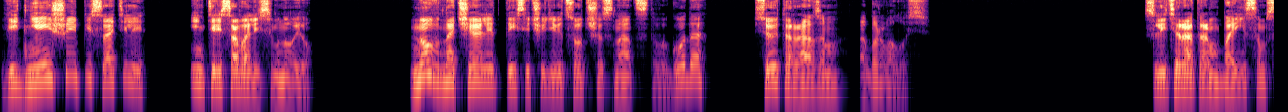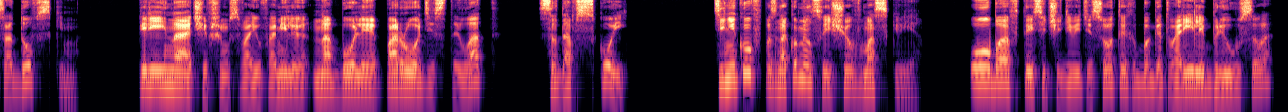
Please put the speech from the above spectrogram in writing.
Виднейшие писатели интересовались мною. Но в начале 1916 года все это разом оборвалось. С литератором Борисом Садовским, переиначившим свою фамилию на более породистый лад, Садовской, Тиняков познакомился еще в Москве. Оба в 1900-х боготворили Брюсова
